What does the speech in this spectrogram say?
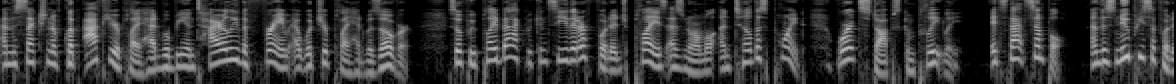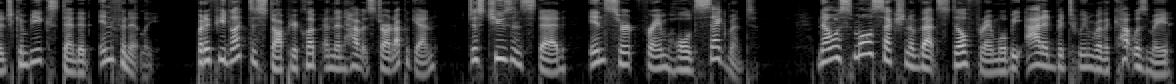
and the section of clip after your playhead will be entirely the frame at which your playhead was over. So if we play back, we can see that our footage plays as normal until this point, where it stops completely. It's that simple, and this new piece of footage can be extended infinitely. But if you'd like to stop your clip and then have it start up again, just choose instead Insert Frame Hold Segment. Now a small section of that still frame will be added between where the cut was made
